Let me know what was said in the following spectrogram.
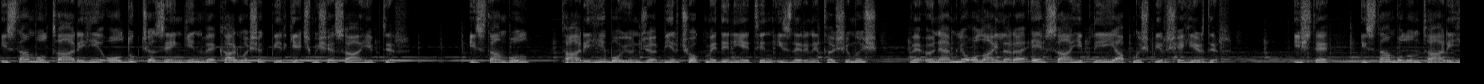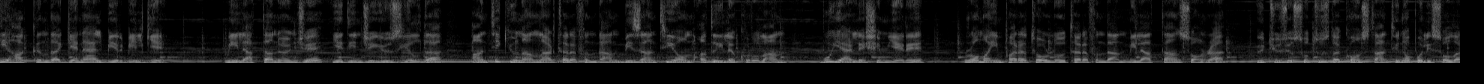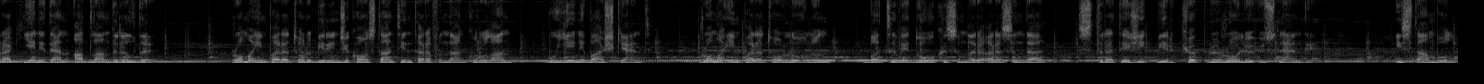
İstanbul tarihi oldukça zengin ve karmaşık bir geçmişe sahiptir. İstanbul, tarihi boyunca birçok medeniyetin izlerini taşımış ve önemli olaylara ev sahipliği yapmış bir şehirdir. İşte İstanbul'un tarihi hakkında genel bir bilgi. Milattan önce 7. yüzyılda antik Yunanlar tarafından Bizantiyon adıyla kurulan bu yerleşim yeri Roma İmparatorluğu tarafından milattan sonra 330'da Konstantinopolis olarak yeniden adlandırıldı. Roma İmparatoru 1. Konstantin tarafından kurulan bu yeni başkent, Roma İmparatorluğu'nun batı ve doğu kısımları arasında stratejik bir köprü rolü üstlendi. İstanbul,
